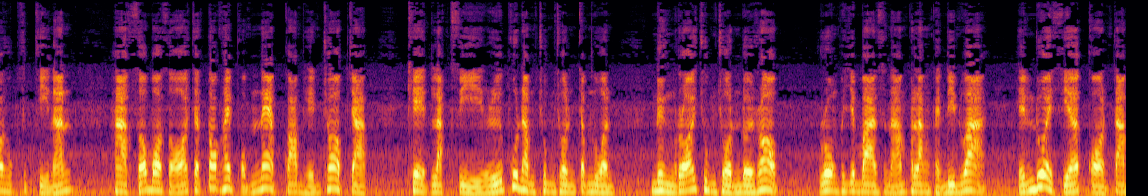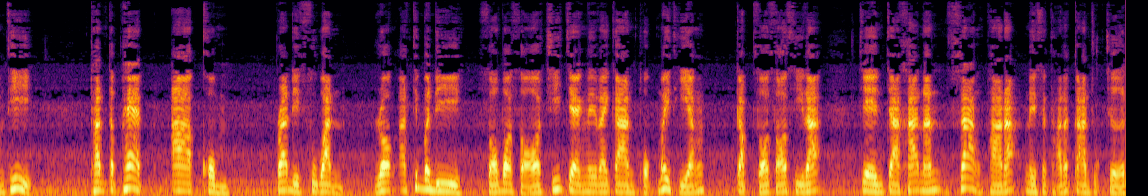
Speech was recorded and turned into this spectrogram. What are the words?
2564 นั้น หากสบศจะต้องให้ผมแนบความเห็นชอบจากเขตหลักสี่หรือผู้นำชุมชนจำนวน 100 ชุมชนโดยรอบ โรงพยาบาลสนามพลังแผ่นดินว่า เห็นด้วยเสียก่อนตามที่ ทันตแพทย์อาคม ประดิษฐ์สุวรรณรองอธิบดีสบศชี้แจงในรายการถกไม่เถียง กับสสศิระ เจนจาคะนั้นสร้างภาระในสถานการณ์ฉุกเฉิน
